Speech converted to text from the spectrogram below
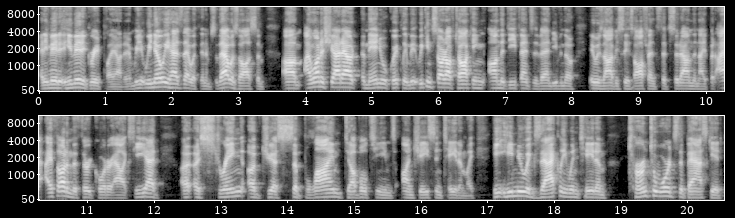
and he made it. He made a great play on it, and we, we know he has that within him. So that was awesome. Um, I want to shout out Immanuel Quickley. We, we, can start off talking on the defensive end, even though it was obviously his offense that stood out in the night. But I, I thought in the third quarter, Alex, he had a, a, string of just sublime double teams on Jayson Tatum. Like he he knew exactly when Tatum turned towards the basket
